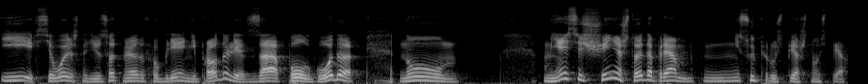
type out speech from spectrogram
и всего лишь на 900 миллионов рублей они продали за полгода, ну, у меня есть ощущение, что это прям не супер успешный успех.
